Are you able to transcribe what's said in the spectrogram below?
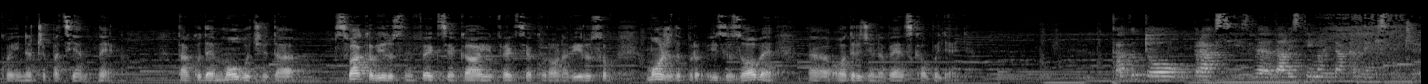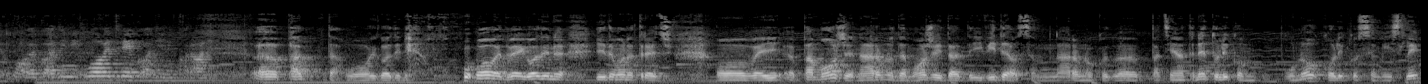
koje inače pacijent nema. Tako da je moguće da svaka virusna infekcija kao i infekcija koronavirusom može da izazove određena venska oboljenja. Kako to u praksi izgleda? Da li ste imali takav neki slučaj u ove godini, u ove dve godine korone? E, pa da, u ovoj godini u ove dve godine idemo na treću. Ovaj, pa može, naravno da može i da i video sam naravno kod e, pacijenata, ne toliko puno koliko se misli,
